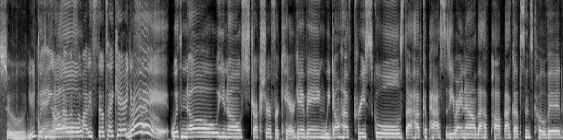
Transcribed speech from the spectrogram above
Shoot, you with dang on having no- somebody still take care of you. right with no you know structure for caregiving we don't have preschools that have capacity right now that have popped back up since covid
